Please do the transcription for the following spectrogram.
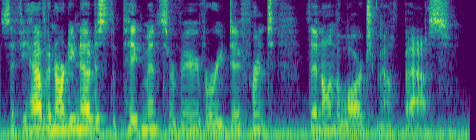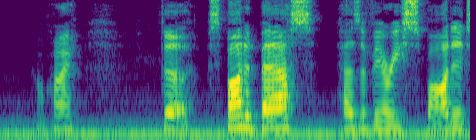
So if you haven't already noticed, the pigments are very, very different than on the largemouth bass, okay? The spotted bass has a very spotted,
